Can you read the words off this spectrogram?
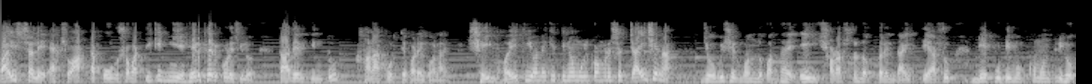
বাইশ সালে একশো আটটা পৌরসভার টিকিট নিয়ে হেরফের করেছিল, তাদের কিন্তু খাড়া পড়তে পারে গলায়। সেই ভয়ে কি অনেকে তৃণমূল কংগ্রেসের চাইছে না? যে অভিষেক বন্দ্যোপাধ্যায় এই স্বরাষ্ট্র দপ্তরের দায়িত্বে আসুক, ডেপুটি মুখ্যমন্ত্রী হোক,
